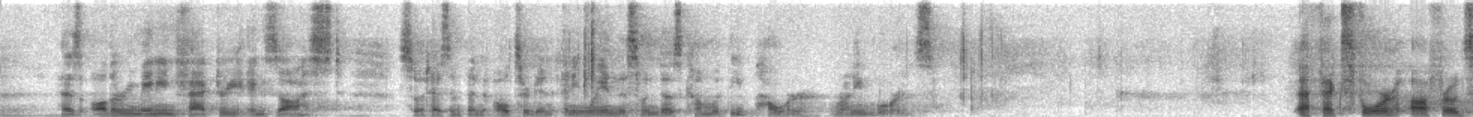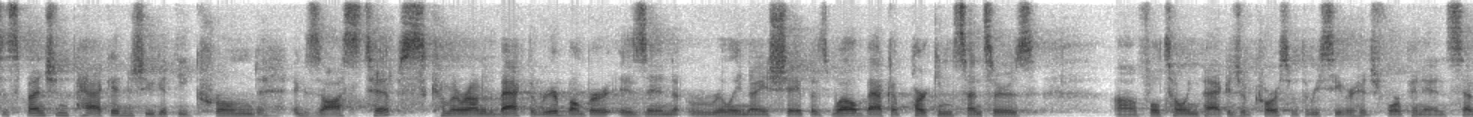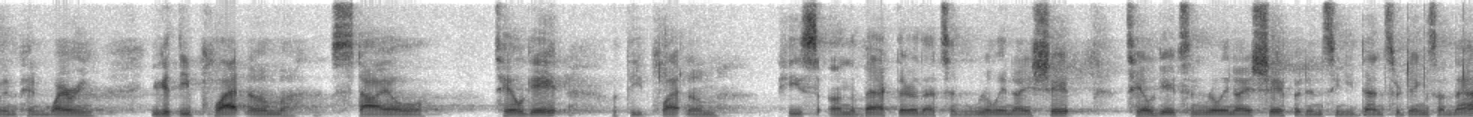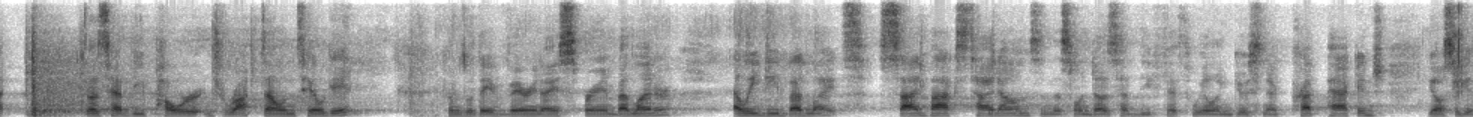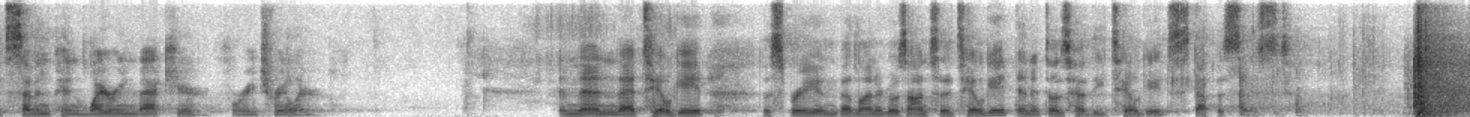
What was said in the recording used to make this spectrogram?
has all the remaining factory exhaust so it hasn't been altered in any way. And this one does come with the power running boards. FX4 off-road suspension package. You get the chromed exhaust tips coming around to the back. The rear bumper is in really nice shape as well. Backup parking sensors, uh, full towing package, of course, with the receiver hitch 4-pin and 7-pin wiring. You get the platinum style tailgate with the platinum piece on the back there. That's in really nice shape. Tailgate's in really nice shape. I didn't see any dents or dings on that. It does have the power drop-down tailgate. Comes with a very nice spray-in bed liner. LED bed lights, side box tie downs, and this one does have the fifth wheel and gooseneck prep package. You also get seven pin wiring back here for a trailer. And then that tailgate, the spray-in bed liner goes onto the tailgate and it does have the tailgate step assist.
